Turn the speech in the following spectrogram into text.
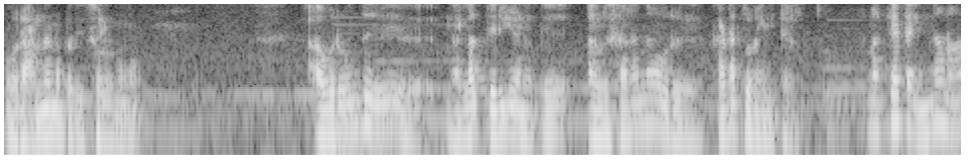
ஒரு அண்ணனை பற்றி சொல்லணும். அவர் வந்து நல்லா தெரியும் எனக்கு. அவர் சடனாக ஒரு கடை தொடங்கிட்டார். நான் கேட்டேன் என்னண்ணா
